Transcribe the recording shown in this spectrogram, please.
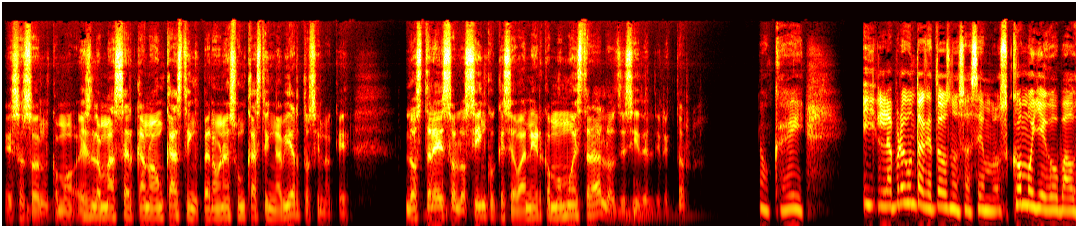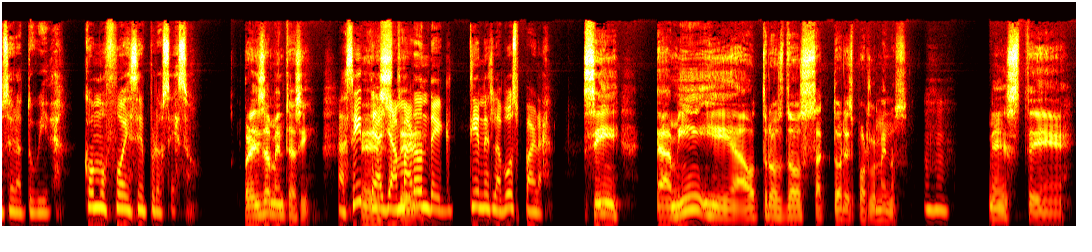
eso son como, es lo más cercano a un casting, pero no es un casting abierto, sino que los tres o los cinco que se van a ir como muestra los decide el director. Ok. Y la pregunta que todos nos hacemos, ¿cómo llegó Bowser a tu vida? ¿Cómo fue ese proceso? Precisamente así. Así te este, llamaron de tienes la voz para. Sí, a mí y a otros dos actores por lo menos. Este.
